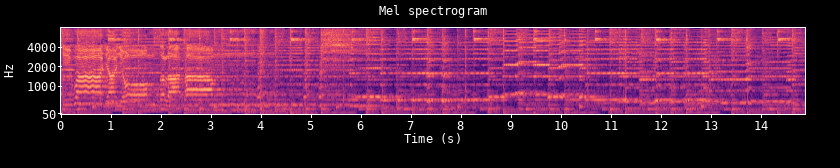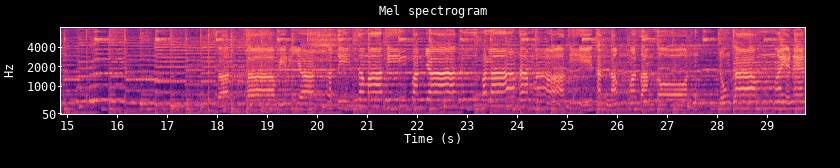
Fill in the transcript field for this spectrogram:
ชีวาอย่ายอมสละธรรมศรัทธาวิริยะสติสมาธิปัญญาคือพละธรรมห้าที่ท่านนำมาสั่งสอน จงทำให้แน่น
